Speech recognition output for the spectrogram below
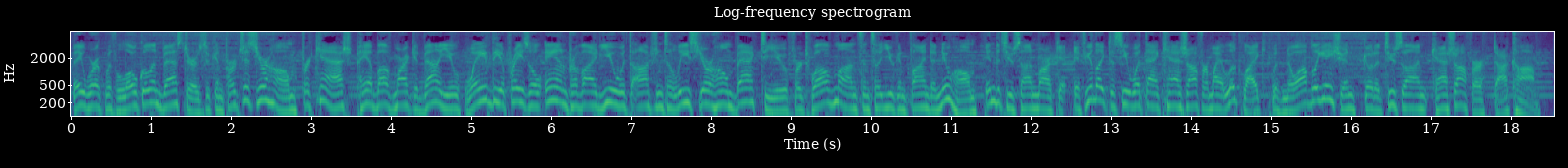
They work with local investors who can purchase your home for cash, pay above market value, waive the appraisal, and provide you with the option to lease your home back to you for 12 months until you can find a new home in the Tucson market. If you'd like to see what that cash offer might look like with no obligation, go to Tucson Cash offer.com.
